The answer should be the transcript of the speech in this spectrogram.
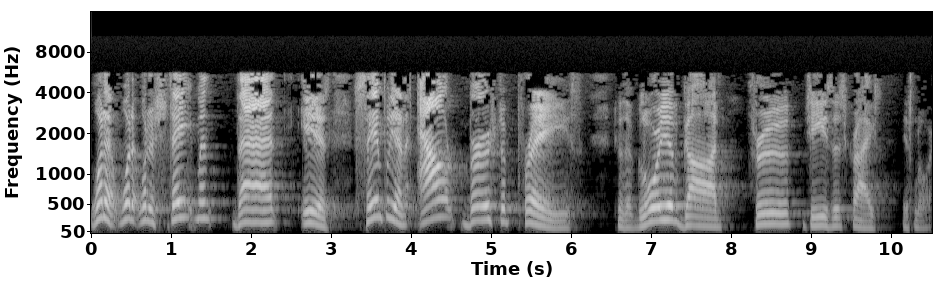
What a, what a, what a statement that is. Simply an outburst of praise to the glory of God through Jesus Christ, his Lord.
